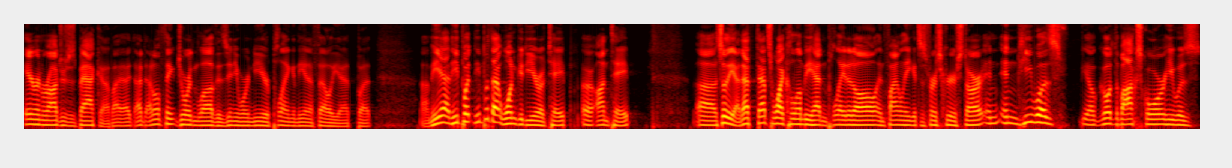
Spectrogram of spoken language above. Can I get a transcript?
Aaron Rodgers' backup. I, I, I don't think Jordan Love is anywhere near playing in the NFL yet, but um, he had he put he put that one good year of tape on tape. Uh, so yeah, that that's why Columbia hadn't played at all, and finally he gets his first career start, and and he was you know go at the box score. He was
